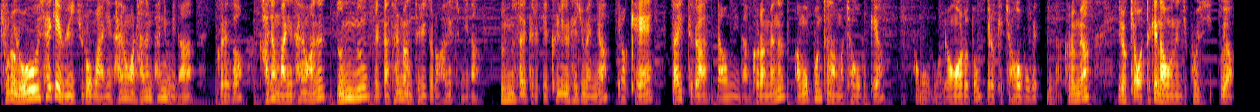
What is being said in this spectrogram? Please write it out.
주로 요세개 위주로 많이 사용을 하는 편입니다. 그래서 가장 많이 사용하는 눈누 일단 설명을 드리도록 하겠습니다. 눈누 사이트 이렇게 클릭을 해주면요. 이렇게 사이트가 나옵니다. 그러면은 아무 폰트나 한번 적어볼게요 하고 뭐 영어로도 이렇게 적어 보겠습니다. 그러면 이렇게 어떻게 나오는지 볼 수 있고요.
